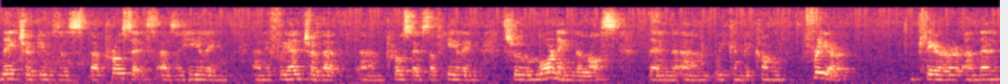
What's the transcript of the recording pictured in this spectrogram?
nature gives us that process as a healing. And if we enter that um, process of healing through mourning the loss, then um, we can become freer, clearer, and then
